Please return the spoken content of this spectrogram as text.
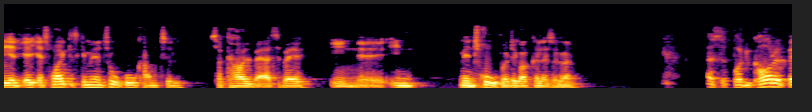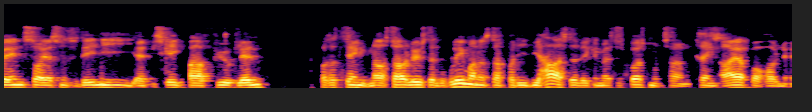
Det, jeg, jeg, jeg tror ikke, der skal mere end to gode kampe til, så kan holdet være tilbage i en, øh, en, med en tro på, at det godt kan lade sig gøre altså på den korte bane, så er jeg synes, det er enig i, at vi skal ikke bare fyre Glenn og så tænkte, når så løste alle problemerne, så fordi vi har stadigvæk en masse spørgsmål omkring ejerforholdene,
